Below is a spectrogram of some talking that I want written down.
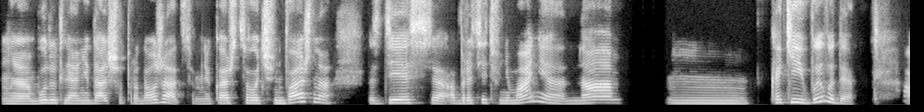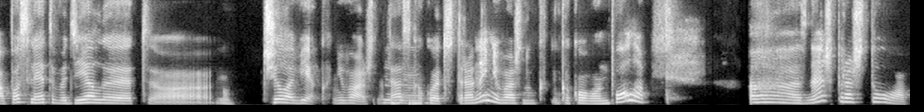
э, будут ли они дальше продолжаться. Мне кажется, очень важно здесь обратить внимание на какие выводы, а после этого делает э, ну, человек, неважно, mm-hmm. да, с какой-то стороны, неважно, какого он пола. А, знаешь, про что?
